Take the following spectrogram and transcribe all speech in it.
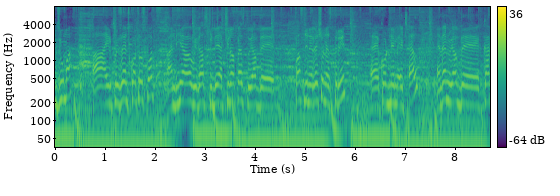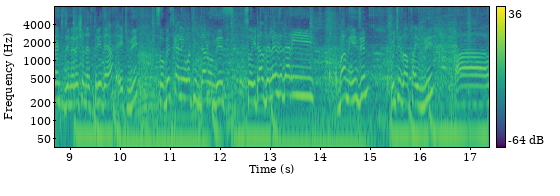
Johnson Juma. Uh, I represent Quattro Sports, and here with us today at Tuner Fest we have the first generation S3, uh, codename 8L, and then we have the current generation S3 there, 8V. So basically what we've done on this, so it has the legendary BAM engine, which is a 5V. Uh,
